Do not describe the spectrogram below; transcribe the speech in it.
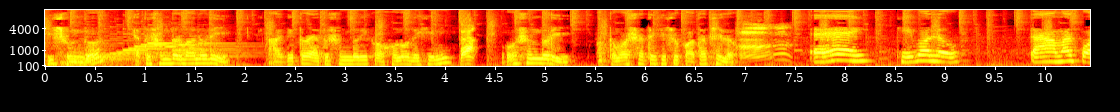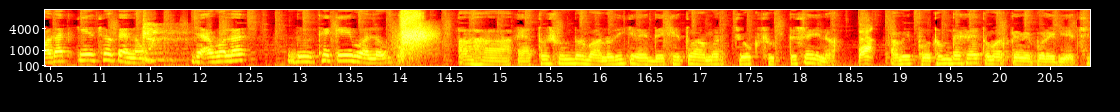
কি সুন্দর। এত সুন্দর বানরি। আগে তো এত সুন্দরী কখনো দেখিনি। ও সুন্দরী তোমার সাথে কিছু কথা ছিল। এই কি বলো? তা আমার পদ আটকিয়েছো কেন? যা বলার দূর থেকেই বলো। আহা এত সুন্দর বানরীকে দেখে তো আমার চোখ ছুটতেছেই না। আমি প্রথম দেখায় তোমার প্রেমে পড়ে গিয়েছি।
